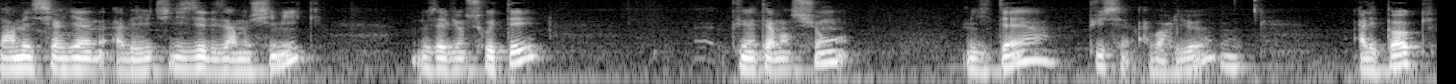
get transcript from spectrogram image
l'armée syrienne avait utilisé des armes chimiques, nous avions souhaité qu'une intervention militaire puisse avoir lieu. Mm. À l'époque,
